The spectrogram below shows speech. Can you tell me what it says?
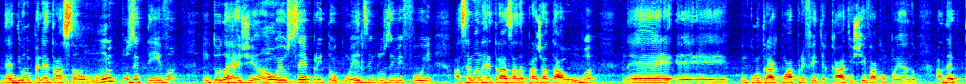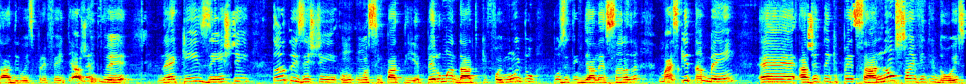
né, de uma penetração muito positiva em toda a região. Eu sempre estou com eles, inclusive fui a semana retrasada para Jataúba, né, é, encontrar com a prefeita Cátia, estive acompanhando a deputada e o ex-prefeito, e a gente vê né, que existe, tanto existe um, uma simpatia pelo mandato que foi muito positivo de Alessandra, mas que também é, a gente tem que pensar não só em 22,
